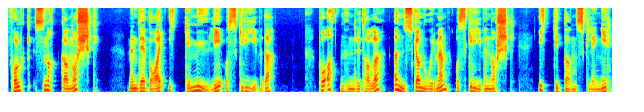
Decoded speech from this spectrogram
Folk snakka norsk, men det var ikke mulig å skrive det. På 1800-tallet ønska nordmenn å skrive norsk, ikke dansk lenger.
